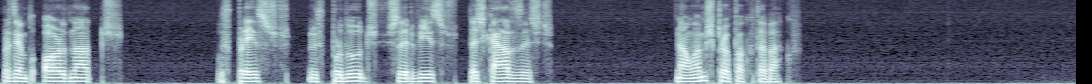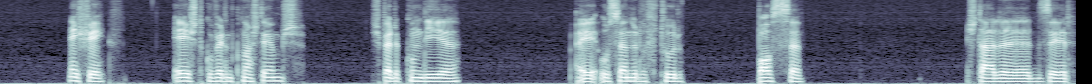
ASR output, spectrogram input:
por exemplo, ordenados, os preços dos produtos, dos serviços, das casas. Não, vamos preocupar com o tabaco. Enfim, é este governo que nós temos. Espero que um dia eh, o Sandro do futuro possa estar a dizer,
